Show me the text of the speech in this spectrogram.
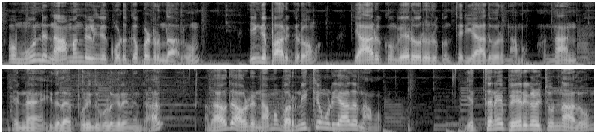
அப்போ மூன்று நாமங்கள் இங்கே கொடுக்கப்பட்டிருந்தாலும் இங்கே பார்க்கிறோம் யாருக்கும் வேறொருவருக்கும் தெரியாத ஒரு நாமம். நான் என்ன இதில் புரிந்து கொள்கிறேன் என்றால் அதாவது அவருடைய நாமம் வர்ணிக்க முடியாத நாமம். எத்தனை பேர்கள் சொன்னாலும்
